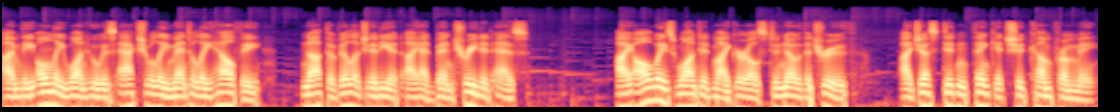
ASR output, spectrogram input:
I'm the only one who is actually mentally healthy, not the village idiot I had been treated as. I always wanted my girls to know the truth, I just didn't think it should come from me.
